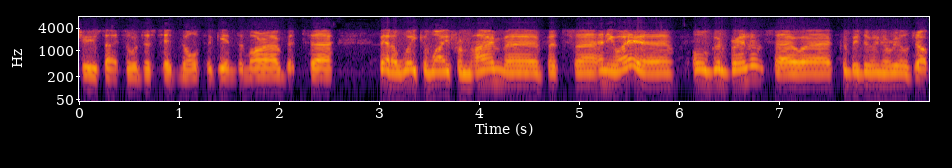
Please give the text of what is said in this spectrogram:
Tuesday, so we'll just head north again tomorrow. But uh, about a week away from home, uh, but uh, anyway, uh, all good, Brendan. So uh, could be doing a real job.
